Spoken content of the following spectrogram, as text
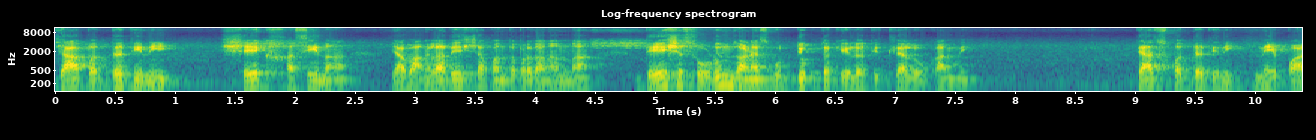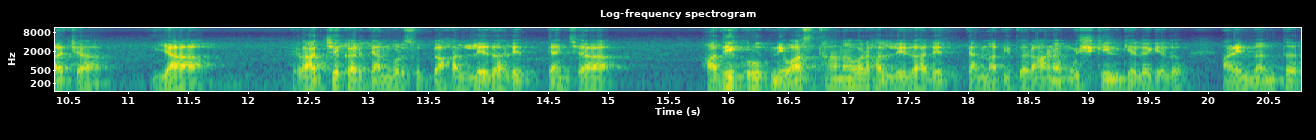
ज्या पद्धतीने शेख हसीना या बांगलादेशच्या पंतप्रधानांना देश सोडून जाण्यास उद्युक्त केलं तिथल्या लोकांनी त्याच पद्धतीने नेपाळच्या या राज्यकर्त्यांवर सुद्धा हल्ले झालेत. त्यांच्या अधिकृत निवासस्थानावर हल्ले झालेत. त्यांना तिथं राहणं मुश्किल केलं गेलं आणि नंतर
